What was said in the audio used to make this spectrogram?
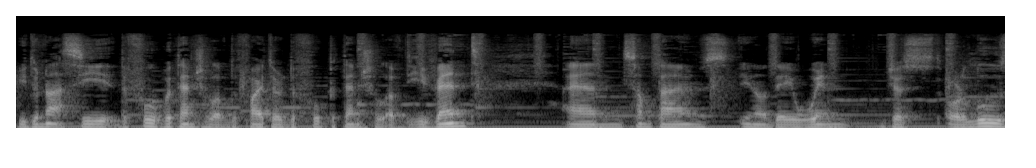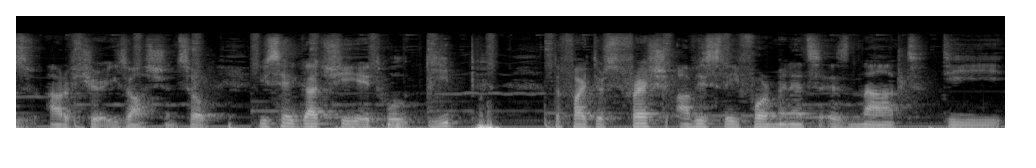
you do not see the full potential of the fighter the full potential of the event. And sometimes you know they win just or lose out of sheer exhaustion. So Yusei Gachi it will keep the fighters fresh. Obviously four minutes is not the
